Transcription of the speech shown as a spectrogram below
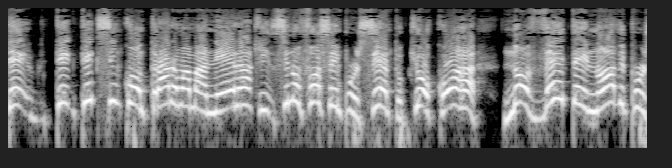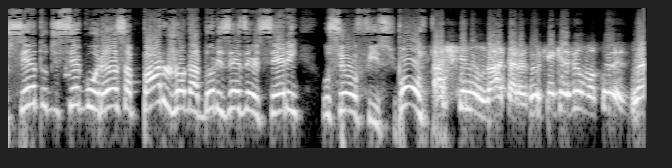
Tem, tem, tem que se encontrar uma maneira que, se não for 100%, que ocorra 99% de segurança para os jogadores exercerem o seu ofício. Ponto. Acho que não dá, cara. Porque quer ver uma coisa? Na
